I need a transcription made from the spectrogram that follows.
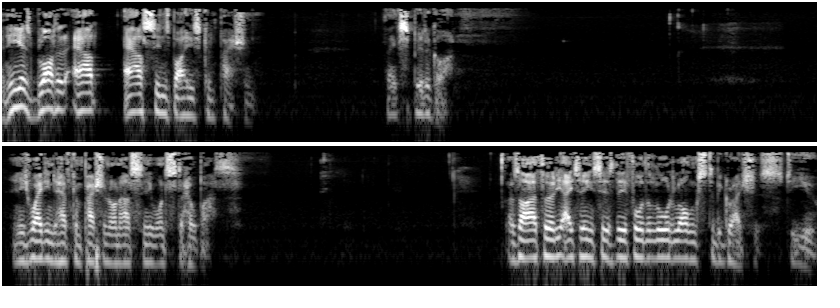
And he has blotted out our sins by his compassion. Thanks be to God. And he's waiting to have compassion on us and he wants to help us. Isaiah 30, 18 says, therefore the Lord longs to be gracious to you.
